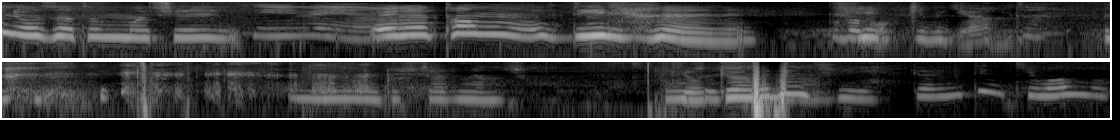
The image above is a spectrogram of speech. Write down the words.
oynuyor zaten maçı. Hile ya. Öyle tam değil yani. Bu da bok gibi geldi. Ben gösterdim yanlış. Yok görmedim ki. Görmedim ki valla.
